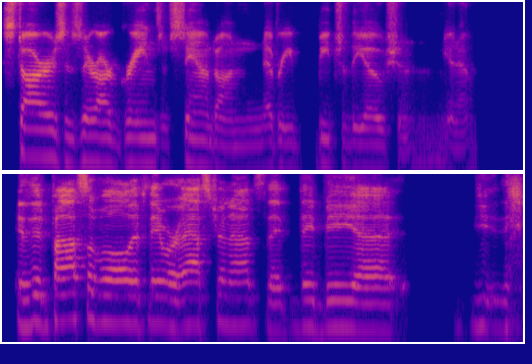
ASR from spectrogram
stars as there are grains of sand on every beach of the ocean, you know. Is it possible if they were astronauts that they'd be uh,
